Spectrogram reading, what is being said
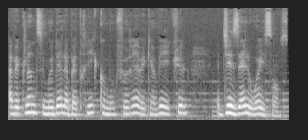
avec l'un de ces modèles à batterie comme on le ferait avec un véhicule diesel ou à essence.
